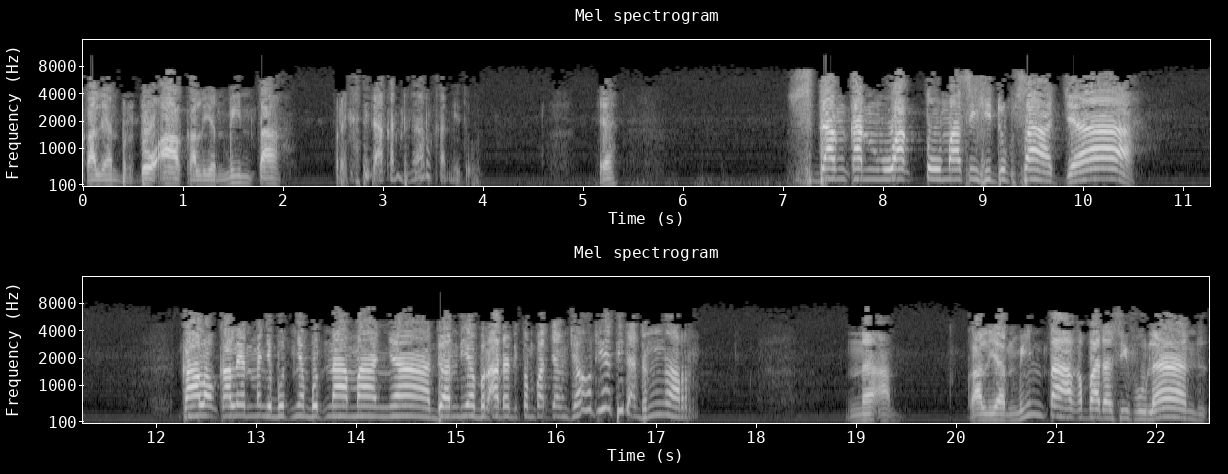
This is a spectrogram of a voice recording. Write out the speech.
Kalian berdoa, kalian minta, mereka tidak akan dengarkan itu. Ya. Sedangkan waktu masih hidup saja, kalau kalian menyebut-nyebut namanya dan dia berada di tempat yang jauh, dia tidak dengar. Nah, kalian minta kepada si fulan,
